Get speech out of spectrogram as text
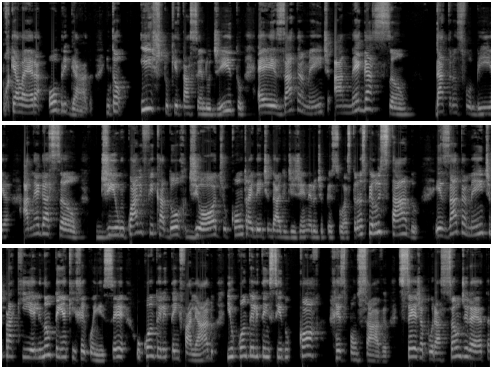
porque ela era obrigada. Então, isto que está sendo dito é exatamente a negação da transfobia, a negação de um qualificador de ódio contra a identidade de gênero de pessoas trans pelo Estado, exatamente para que ele não tenha que reconhecer o quanto ele tem falhado e o quanto ele tem sido corresponsável, seja por ação direta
